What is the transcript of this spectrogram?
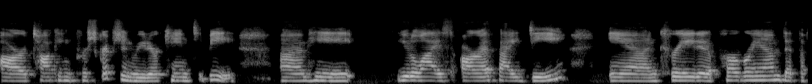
our talking prescription reader, came to be. Um, he utilized RFID and created a program that the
